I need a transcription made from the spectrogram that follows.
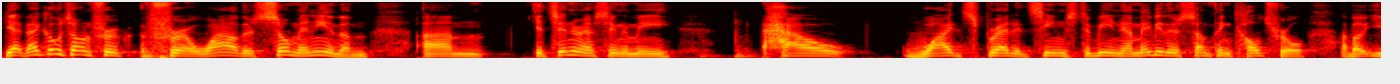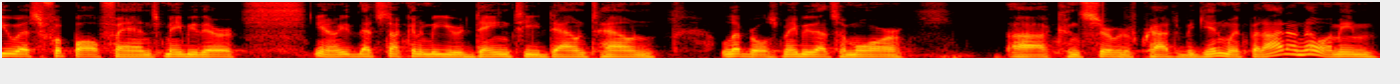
Yeah, that goes on for for a while. There's so many of them. Um, it's interesting to me how widespread it seems to be. Now, maybe there's something cultural about U.S. football fans. Maybe they're, you know, that's not going to be your dainty downtown liberals. Maybe that's a more uh, conservative crowd to begin with. But I don't know. I mean,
